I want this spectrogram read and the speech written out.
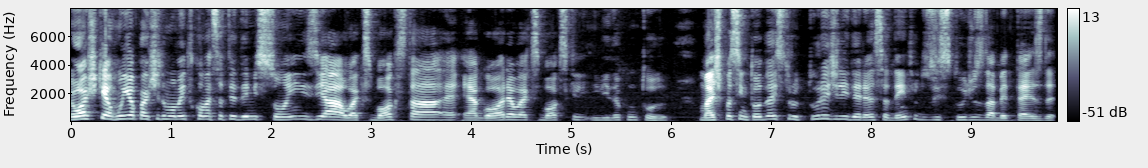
Eu acho que é ruim a partir do momento que começa a ter demissões e ah, o Xbox tá. É, é agora é o Xbox que lida com tudo. Mas, tipo assim, toda a estrutura de liderança dentro dos estúdios da Bethesda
